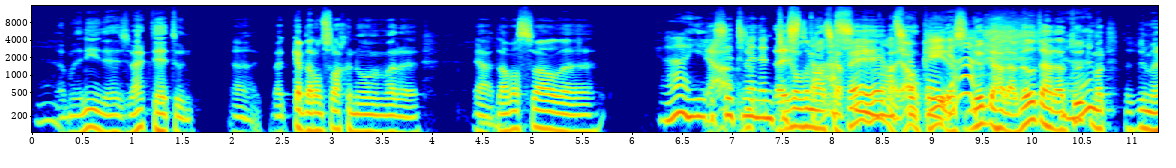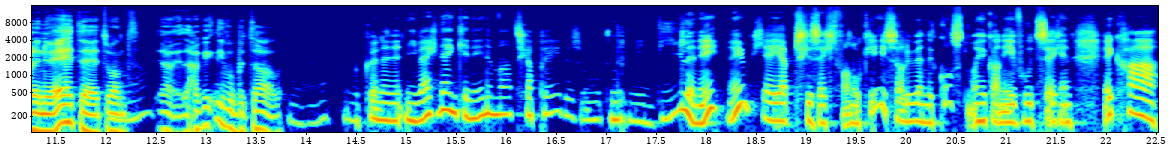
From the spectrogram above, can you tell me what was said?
ja. Dat moet je niet, dat is werktijd doen. Ja, ik, heb daar ontslag genomen, maar eh, ja, dat was wel... eh, Ja, hier ja, zitten we in een dat is onze maatschappij. hè. Van, ja, oké, dat is leuk dat je dat wilt, dat je dat doet, maar dat doe je maar in je eigen tijd, want ja, daar ga ik niet voor betalen. Kunnen het niet wegdenken, hè, de maatschappij. Dus we moeten ermee dealen. Hè. Jij hebt gezegd van oké, zal u in de kost. Maar je kan even goed zeggen, ik ga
